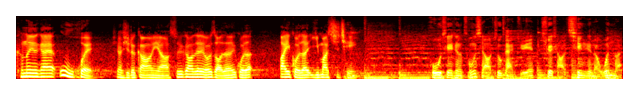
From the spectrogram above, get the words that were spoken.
可能有眼误会，像前头讲一样，所以讲才会造成觉得阿姨觉得伊没去请。胡先生从小就感觉缺少亲人的温暖，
